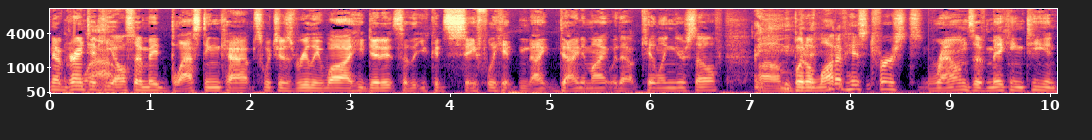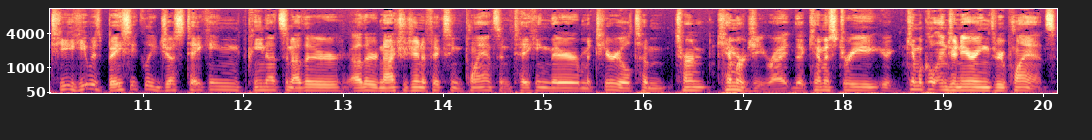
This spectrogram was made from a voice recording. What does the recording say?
Now, granted, he also made blasting caps, which is really why he did it, so that you could safely ignite dynamite without killing yourself. Um, but a lot of his first rounds of making TNT, he was basically just taking peanuts and other other nitrogen affixing plants and taking their material to turn chemurgy, right? The chemistry, chemical engineering through plants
